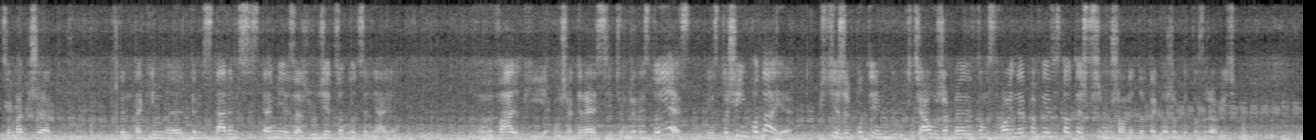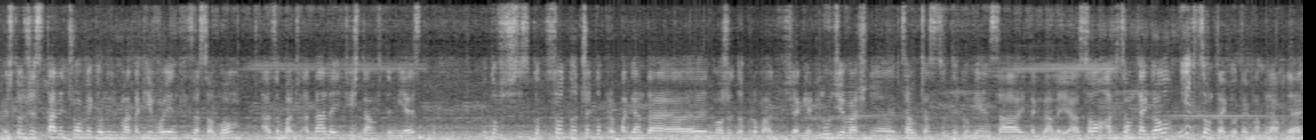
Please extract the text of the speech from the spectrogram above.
Zobacz, że w tym takim, e, tym starym systemie zaś ludzie co doceniają? walki, jakąś agresję ciągle, więc to jest, więc to się im podaje. Myślicie, że Putin chciał, żeby tą wojnę, pewnie został też przymuszony do tego, żeby to zrobić. Zresztą, że stary człowiek, on już ma takie wojenki za sobą, a zobacz, a dalej gdzieś tam w tym jest, no to wszystko, co do czego propaganda e, może doprowadzić. Jak, jak ludzie właśnie cały czas chcą tego mięsa i tak dalej, a, są, a chcą tego, nie chcą tego tak naprawdę,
